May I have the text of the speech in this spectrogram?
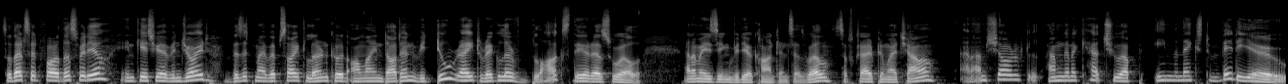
So that's it for this video. In case you have enjoyed, visit my website learncodeonline.in. We do write regular blogs there as well and amazing video contents as well. Subscribe to my channel and I'm sure I'm gonna catch you up in the next video.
